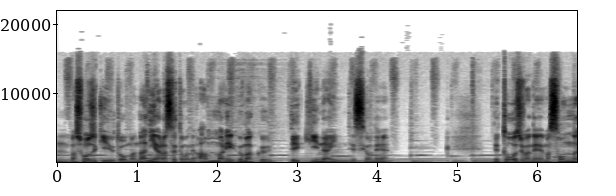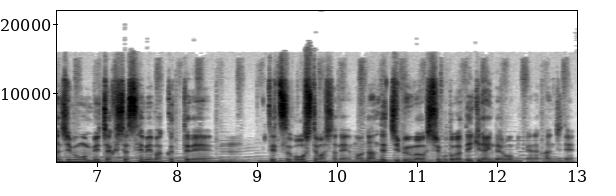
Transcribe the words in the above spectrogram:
うんまあ、正直言うと、まあ、何やらせてもねあんまりうまくできないんですよね。で当時はね、まあ、そんな自分をめちゃくちゃ責めまくってね、うん、絶望してましたね、まあ、なんで自分は仕事ができないんだろうみたいな感じで。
